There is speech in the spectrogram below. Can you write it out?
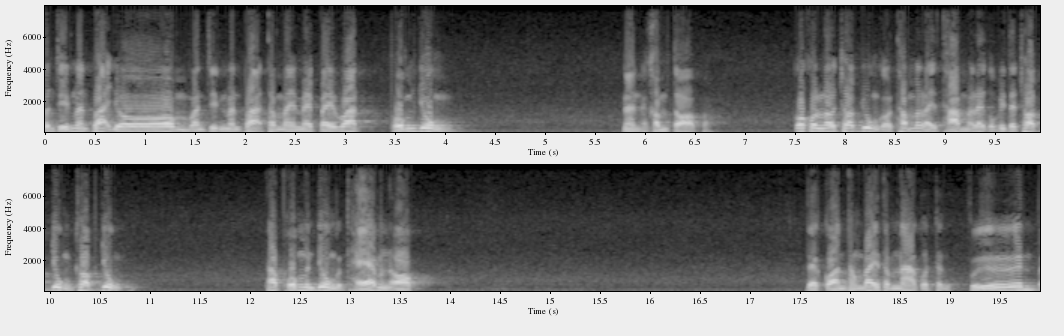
วันศีลมันพระโยม วันศีลมันพระทำไมไม่ไปวัด ผมยุ่ง นั่นคำตอบ ก็คนเราชอบยุ่งก็ทำอะไรถามอะไรก็พิจารชอบยุ่ง ชอบยุ่ง ถ้าผมมันยุ่งก็แถมันออก แต่ก่อนทำไร่ทำนาก็ต้องฝืนไป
